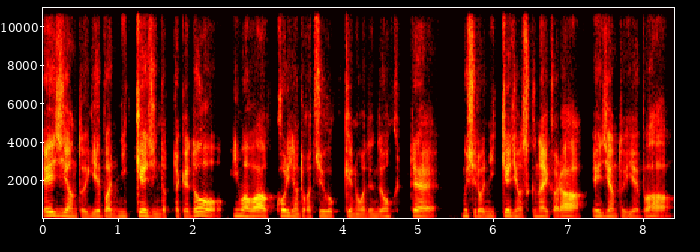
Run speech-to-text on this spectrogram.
エイジアンといえば日系人だったけど、今はコリアンとか中国系の方が全然多くて、むしろ日系人は少ないから、エイジアンといえば、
